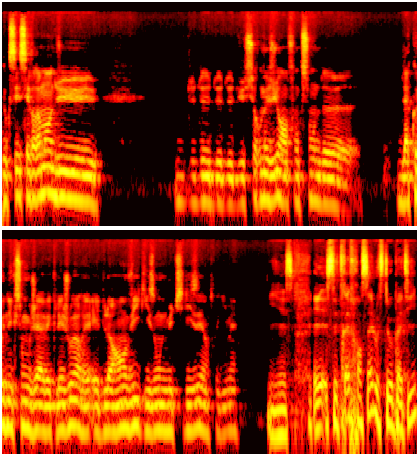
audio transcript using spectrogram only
Donc c'est vraiment du, du, du, du sur-mesure en fonction de, de la connexion que j'ai avec les joueurs et, de leur envie qu'ils ont de m'utiliser, entre guillemets. Yes. Et c'est très français l'ostéopathie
